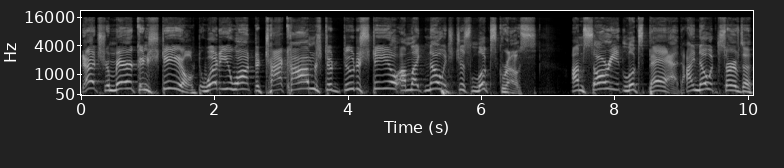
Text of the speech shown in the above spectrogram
that's American steel. What do you want, the TACOMs to do to steel? I'm like, no, it just looks gross. I'm sorry it looks bad. I know it serves a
